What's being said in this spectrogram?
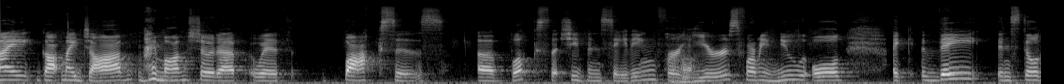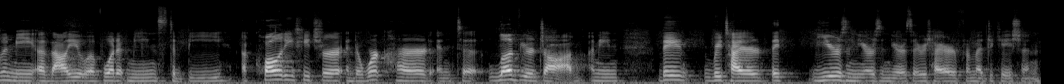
I got my job, my mom showed up with boxes of books that she'd been saving for uh-huh. years for me, new, old. Like they instilled in me a value of what it means to be a quality teacher and to work hard and to love your job. I mean, they retired. They years and years and years. They retired from education.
